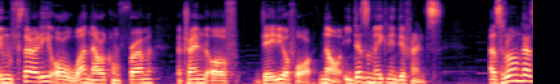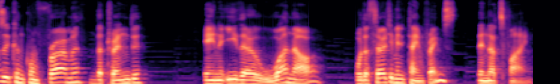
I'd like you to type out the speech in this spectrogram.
M30 or 1 hour confirm a trend of daily or 4? No, it doesn't make any difference. As long as you can confirm the trend in either 1 hour or the 30 minute time frames, then that's fine.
